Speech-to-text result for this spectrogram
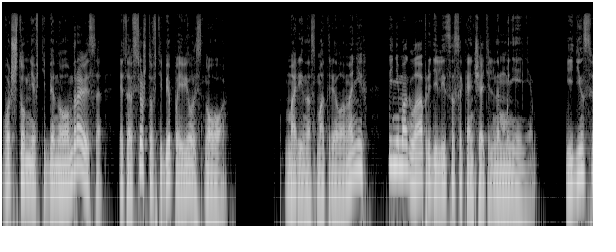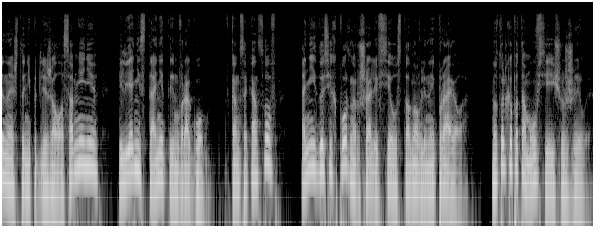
Вот что мне в тебе новом нравится, это все, что в тебе появилось нового. Марина смотрела на них и не могла определиться с окончательным мнением. Единственное, что не подлежало сомнению, Илья не станет им врагом. В конце концов, они и до сих пор нарушали все установленные правила, но только потому все еще живы.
